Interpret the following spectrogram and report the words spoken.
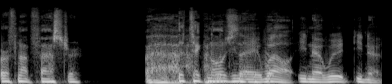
Or if not faster. Uh, the technology. Say, well, you know, we, you know,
